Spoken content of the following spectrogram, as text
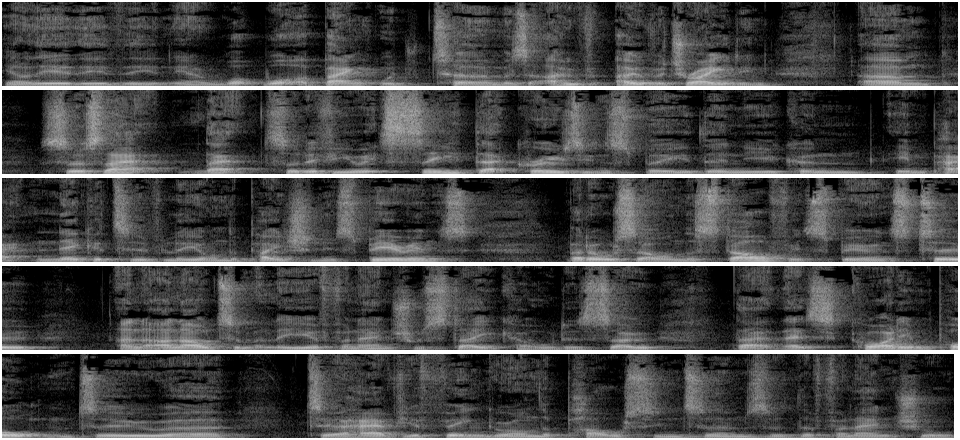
You know, the, the, the you know what what a bank would term as over, over trading. Um, so it's that that sort of if you exceed that cruising speed, then you can impact negatively on the patient experience, but also on the staff experience too, and, and ultimately your financial stakeholders. So that that's quite important to uh, to have your finger on the pulse in terms of the financial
